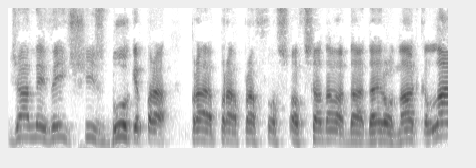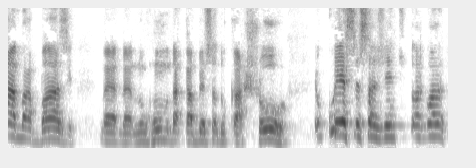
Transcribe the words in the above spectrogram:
já levei cheeseburger para oficial da, da, da, aeronáutica, lá na base, né, né, no rumo da cabeça do cachorro. Eu conheço essa gente. Agora,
